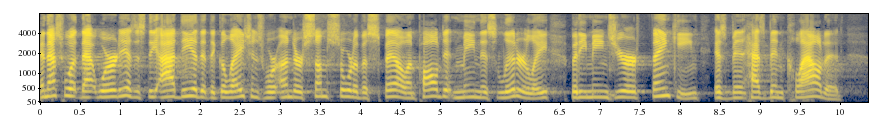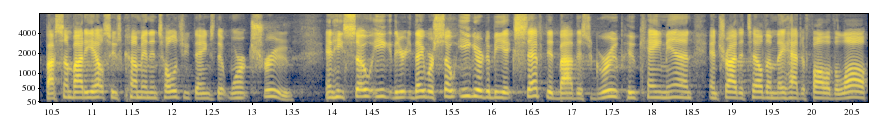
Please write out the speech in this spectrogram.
And that's what that word is. It's the idea that the Galatians were under some sort of a spell. And Paul didn't mean this literally, but he means your thinking has been, has been clouded by somebody else who's come in and told you things that weren't true. And he's so eager, they were so eager to be accepted by this group who came in and tried to tell them they had to follow the law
